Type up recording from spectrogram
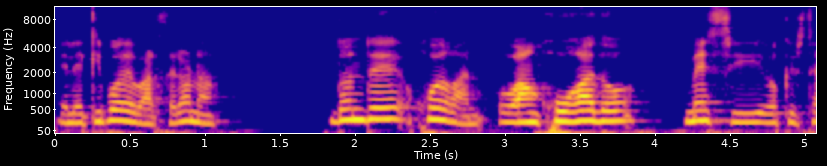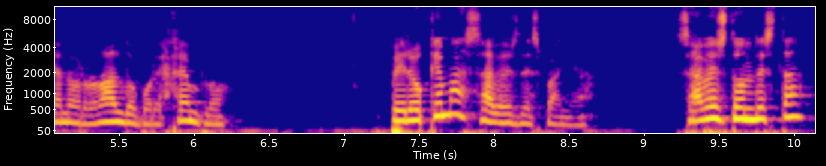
el equipo de Barcelona, donde juegan o han jugado Messi o Cristiano Ronaldo, por ejemplo. Pero ¿qué más sabes de España? ¿Sabes dónde está?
